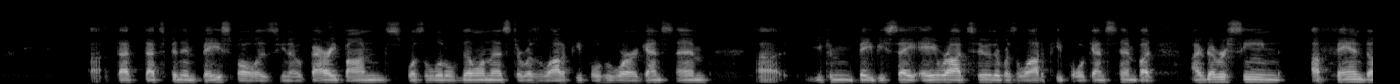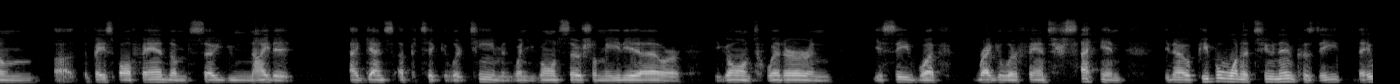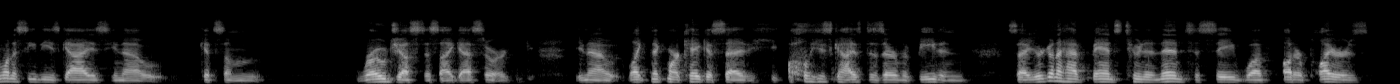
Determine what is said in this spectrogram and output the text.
uh, that that's been in baseball is you know Barry Bonds was a little villainous. There was a lot of people who were against him. Uh, you can maybe say A Rod too. There was a lot of people against him, but I've never seen a fandom, uh, the baseball fandom, so united against a particular team. And when you go on social media or you go on Twitter and you see what regular fans are saying, you know, people want to tune in because they, they want to see these guys, you know, get some road justice, I guess, or, you know, like Nick Markakis said, he, all these guys deserve a beating. So you're going to have fans tuning in to see what other players,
